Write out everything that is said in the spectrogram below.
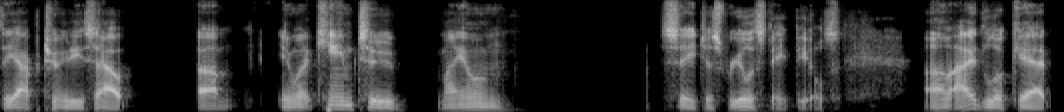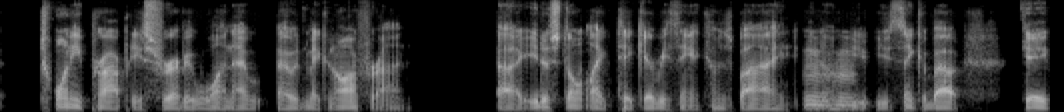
the opportunities out. Um, and when it came to my own, say, just real estate deals, um, I'd look at 20 properties for every one I, I would make an offer on. Uh, you just don't like take everything that comes by. You know, Mhm. you, you think about, okay,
